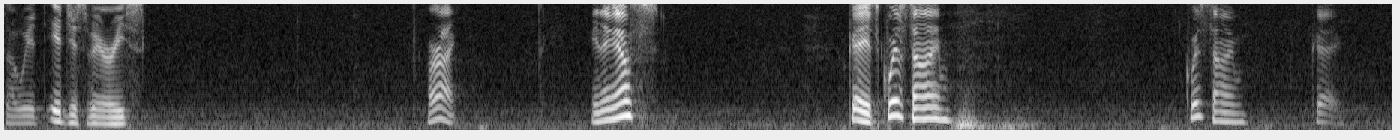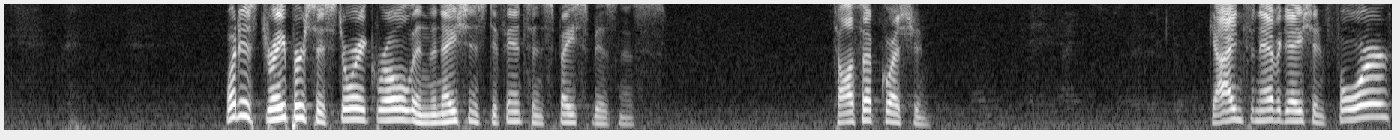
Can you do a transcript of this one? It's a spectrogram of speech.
So it, it just varies. All right. Anything else? Okay, it's quiz time. Quiz time. Okay. What is Draper's historic role in the nation's defense and space business? Toss up question. Guidance and navigation for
